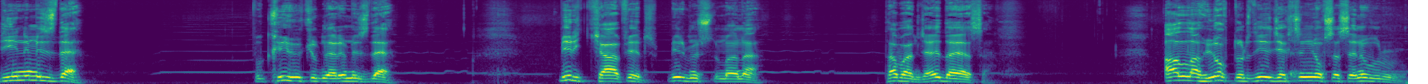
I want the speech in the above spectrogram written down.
Dinimizde, fıkhi hükümlerimizde bir kafir, bir Müslümana tabancayı dayasa, Allah yoktur diyeceksin yoksa seni vururum.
